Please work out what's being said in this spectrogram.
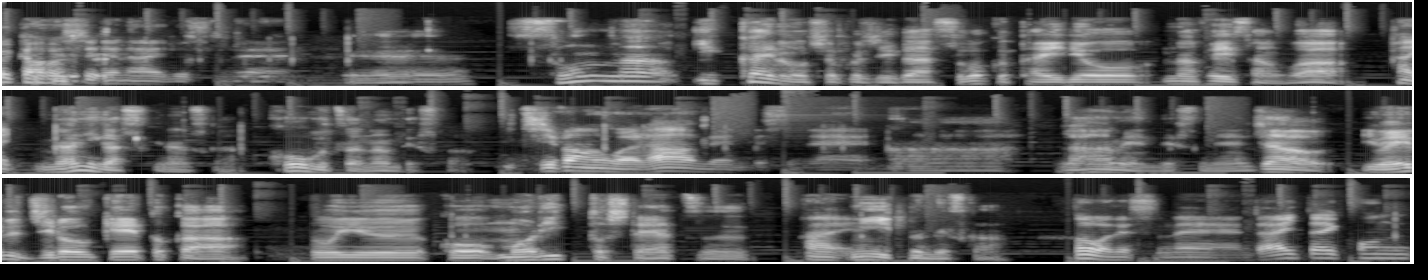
うかもしれないですね。えー、そんな1回のお食事がすごく大量なフェイさんは、はい何が好きなんですか？好物は何ですか？一番はラーメンですね。ああ、ラーメンですね。じゃあ、いわゆる二郎系とか、そういう、こう、もりっとしたやつはい。に行くんですか？そうですね。大体こん、献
